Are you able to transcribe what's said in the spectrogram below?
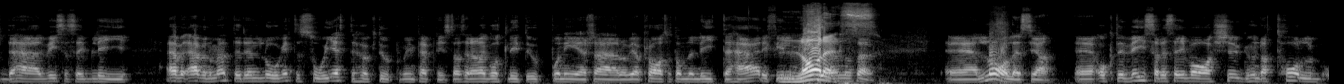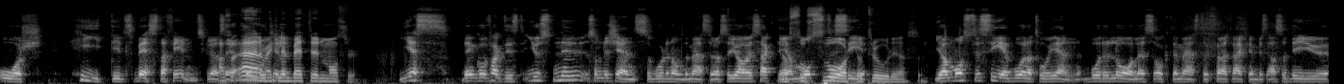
det här visade sig bli Även, även om jag inte, den låg inte så jättehögt upp på min pepplista så den har gått lite upp och ner så här och vi har pratat om den lite här i filmen och så här. Lawless! Eh, Lawless ja. Eh, och det visade sig vara 2012 års hittills bästa film skulle jag Alltså säga. är Den till- verkligen bättre än Monster? Yes! Den går faktiskt, just nu som det känns så går den om The Master. Alltså jag har ju sagt det, Jag jag, måste svårt se... att tro det alltså. Jag måste se båda två igen. Både Lawless och The Master för att verkligen bes- Alltså det är ju...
